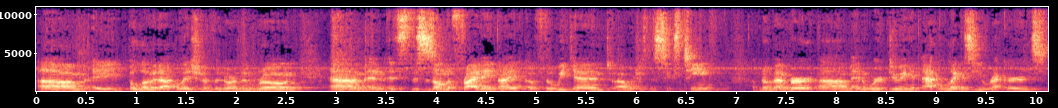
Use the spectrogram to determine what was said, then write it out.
um, a beloved appellation of the Northern Rhone. Um, and it's this is on the Friday night of the weekend, uh, which is the 16th of November, um, and we're doing it at Legacy Records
